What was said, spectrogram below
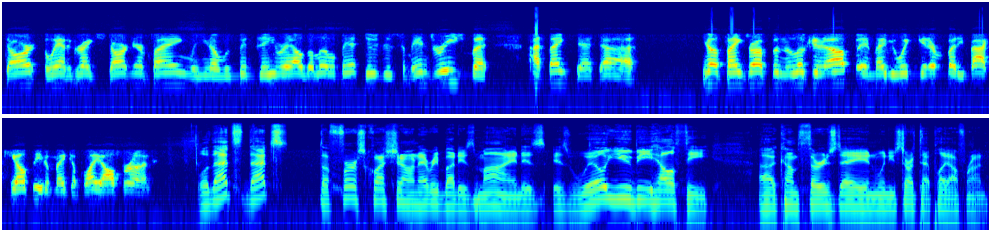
start. We had a great start and everything. We, you know, we've been derailed a little bit due to some injuries, but I think that uh, you know things are up and looking up, and maybe we can get everybody back healthy to make a playoff run. Well, that's that's the first question on everybody's mind is is will you be healthy uh, come Thursday and when you start that playoff run?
